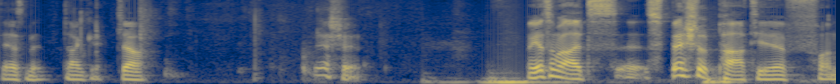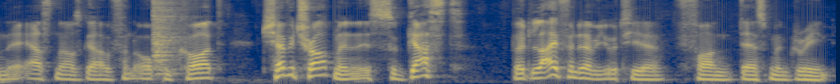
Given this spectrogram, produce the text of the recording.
Desmond, danke. Ciao. Sehr schön. Und jetzt nochmal als äh, Special Part hier von der ersten Ausgabe von Open Court. Chevy Troutman ist zu Gast, wird live interviewt hier von Desmond Green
